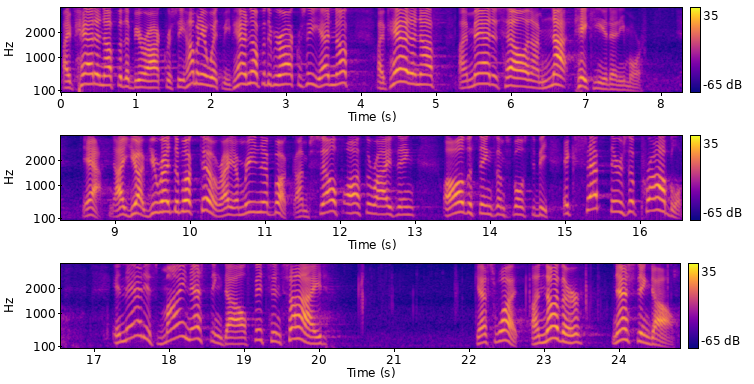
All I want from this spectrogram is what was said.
I've had enough of the bureaucracy. How many are with me? You've had enough of the bureaucracy? You had enough? I've had enough. I'm mad as hell and I'm not taking it anymore. Yeah, I, you, you read the book too, right? I'm reading that book. I'm self authorizing all the things I'm supposed to be, except there's a problem. And that is my nesting doll fits inside, guess what? Another nesting doll,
